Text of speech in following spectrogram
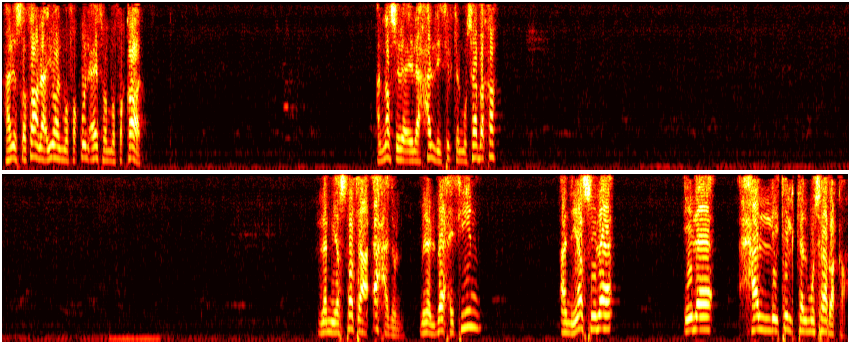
هل استطعنا أيها الموفقون أيتها الموفقات أن نصل إلى حل تلك المسابقة؟ لم يستطع أحد من الباحثين أن يصل إلى حل تلك المسابقة.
